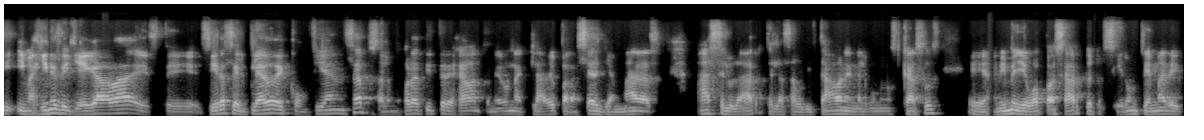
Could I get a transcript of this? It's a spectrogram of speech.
imagínese, llegaba, este, si eras empleado de confianza, pues a lo mejor a ti te dejaban tener una clave para hacer llamadas a celular, te las auditaban en algunos casos. Eh, a mí me llegó a pasar, pero sí era un tema de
